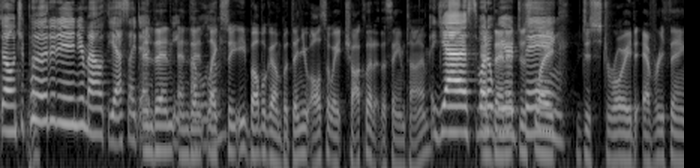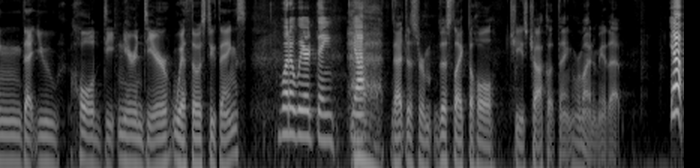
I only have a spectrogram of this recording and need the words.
Don't you put it in your mouth? Yes, I did. And then, eat and then, like, so you eat bubble gum, but then you also ate chocolate at the same time. yes, what and a then weird it just thing. like destroyed everything that you hold de- near and dear with those two things. What a weird thing. Yeah. That just, rem- just like the whole cheese chocolate thing, reminded me of that. yep.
